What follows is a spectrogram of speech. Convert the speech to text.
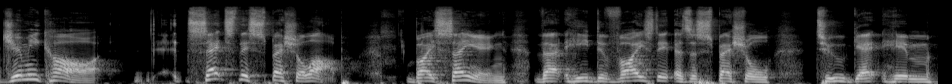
Jimmy Carr sets this special up by saying that he devised it as a special to get him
